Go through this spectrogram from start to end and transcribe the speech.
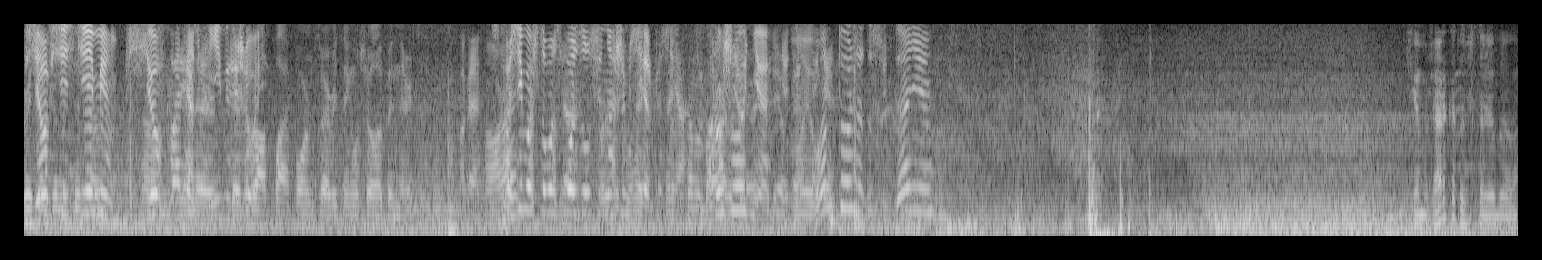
Все в системе, все в um, порядке, не переживай. Спасибо, что воспользовался нашим сервисом. Хорошего Yeah, дня. yeah, Ну и вам тоже. До свидания. Чем жарко тут что ли было?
